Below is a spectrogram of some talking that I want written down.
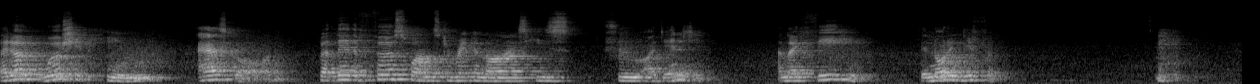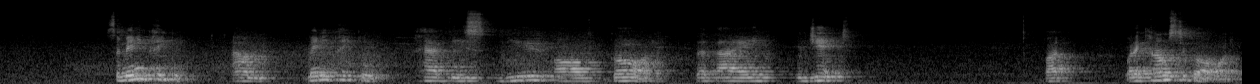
They don't worship Him as God, but they're the first ones to recognize His true identity. And they fear Him. They're not indifferent. So many people, um, many people have this view of God that they reject. But when it comes to God,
